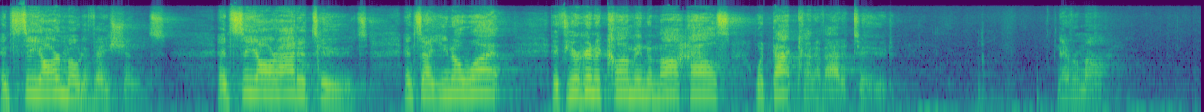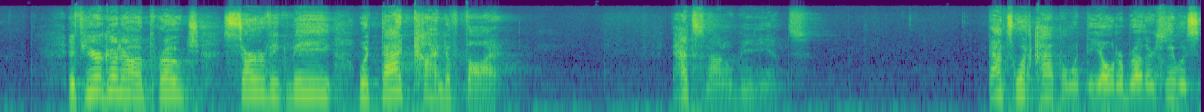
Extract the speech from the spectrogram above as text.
and see our motivations and see our attitudes and say, you know what? If you're going to come into my house with that kind of attitude, never mind. If you're going to approach serving me with that kind of thought, that's not obedience. That's what happened with the older brother. He was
